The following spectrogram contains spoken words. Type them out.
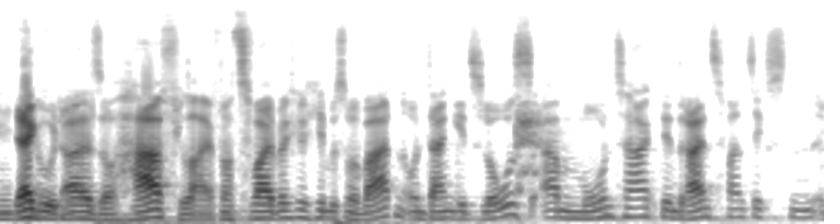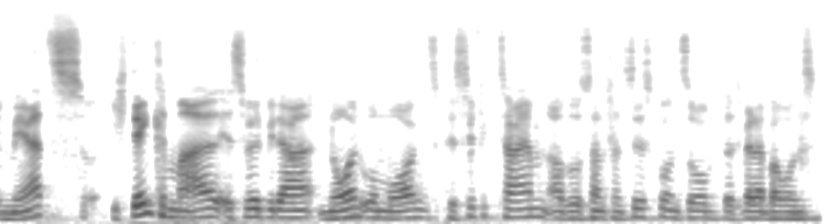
Ja, gut, also Half-Life. Noch zwei Wöchelchen müssen wir warten und dann geht's los am Montag, den 23. März. Ich denke mal, es wird wieder 9 Uhr morgens Pacific Time, also San Francisco und so. Das wäre dann bei uns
